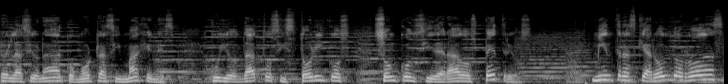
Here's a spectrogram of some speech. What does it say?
relacionada con otras imágenes, cuyos datos históricos son considerados pétreos, mientras que Haroldo Rodas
